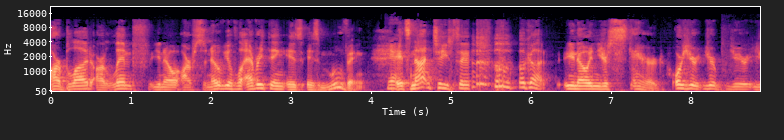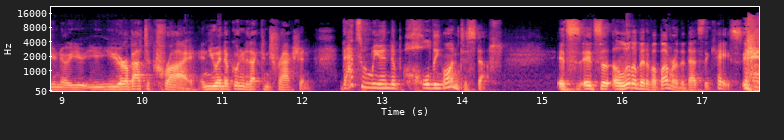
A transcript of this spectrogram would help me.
Our blood, our lymph, you know, our synovial flow, everything is is moving. Yeah. It's not until you say, "Oh God," you know, and you're scared, or you're you're you're you know you you're about to cry, and you end up going into that contraction. That's when we end up holding on to stuff it's it's a, little bit of a bummer that that's the case.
